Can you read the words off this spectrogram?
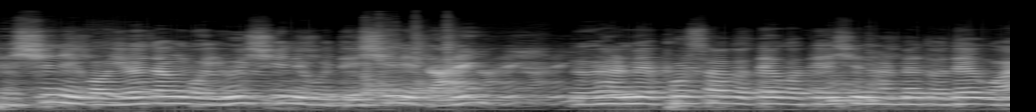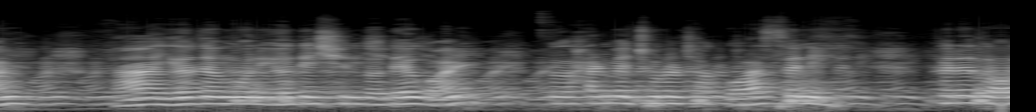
대신이고 여장부 여신이고 대신이다. 너그 할매 불사도 되고 대신 할매도 되고 다 여장군이 여대신도 되고 그 할매 줄을 잡고 왔으니 그래도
